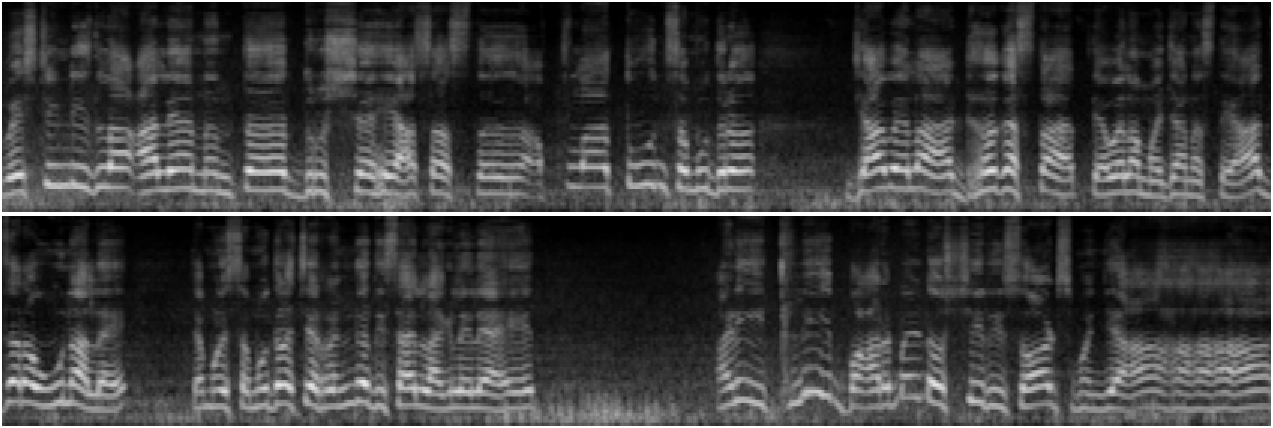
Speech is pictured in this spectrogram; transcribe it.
वेस्ट इंडिजला आल्यानंतर दृश्य हे असं असतं अफलातून समुद्र ज्या वेळेला ढग असतात त्यावेळेला मजा नसते. आज जरा ऊन आलं आहे त्यामुळे समुद्राचे रंग दिसायला लागलेले आहेत. आणि इथली बार्बेडोसची रिसॉर्ट्स म्हणजे आ हा हा हा हा.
